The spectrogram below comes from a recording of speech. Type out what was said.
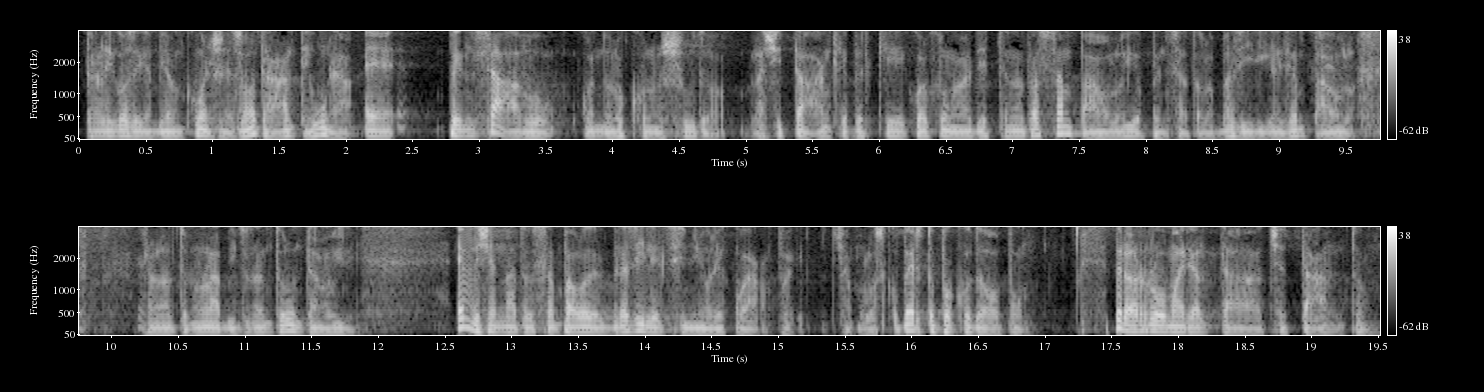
tra le cose che abbiamo in comune ce ne sono tante. Una è, pensavo quando l'ho conosciuto la città, anche perché qualcuno mi aveva detto è nato a San Paolo, io ho pensato alla Basilica di San Paolo, tra l'altro non abito tanto lontano, quindi... e invece è nato a San Paolo del Brasile il Signore qua, poi diciamo, l'ho scoperto poco dopo, però a Roma in realtà c'è tanto,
